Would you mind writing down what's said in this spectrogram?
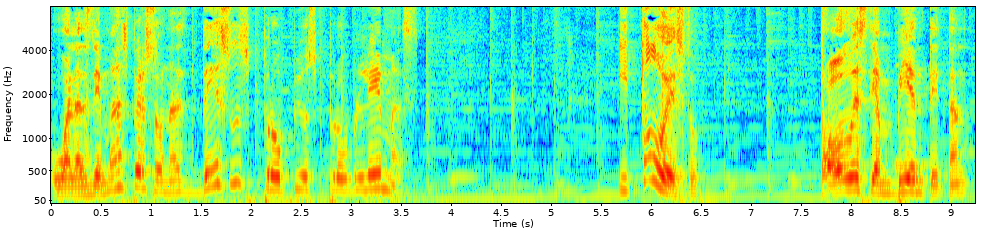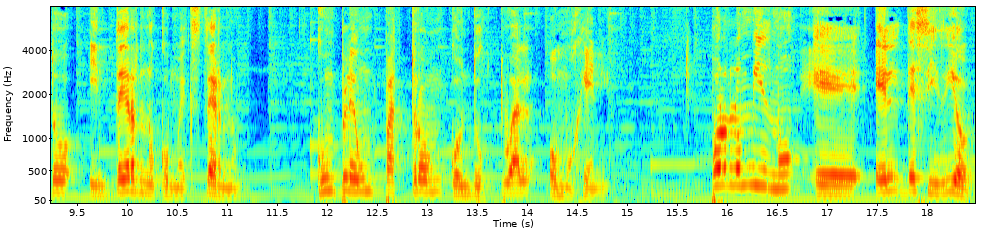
o a las demás personas de sus propios problemas. Y todo esto, todo este ambiente, tanto interno como externo, cumple un patrón conductual homogéneo. Por lo mismo, eh, él decidió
